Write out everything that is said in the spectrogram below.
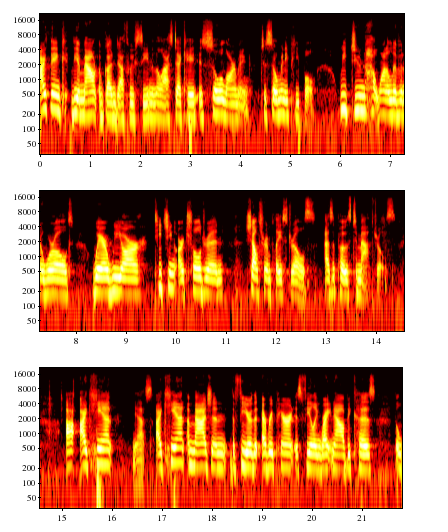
I think the amount of gun death we've seen in the last decade is so alarming to so many people. We do not want to live in a world where we are teaching our children shelter in place drills as opposed to math drills. I, I can't, yes, I can't imagine the fear that every parent is feeling right now because the,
